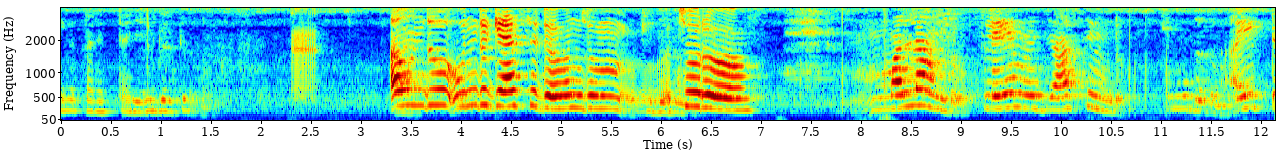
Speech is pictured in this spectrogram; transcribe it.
ಈಗ ಕರೆಕ್ಟ್ ಆಯ್ತು. ಒಂದು ಒಂದು ಗ್ಯಾಸ್ ಒಂದು ಚೂರು ಮಲ್ಲ ಉಂಡು ಫ್ಲೇಮ್ ಜಾಸ್ತಿ ಉಂಡು. ಐಟ್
